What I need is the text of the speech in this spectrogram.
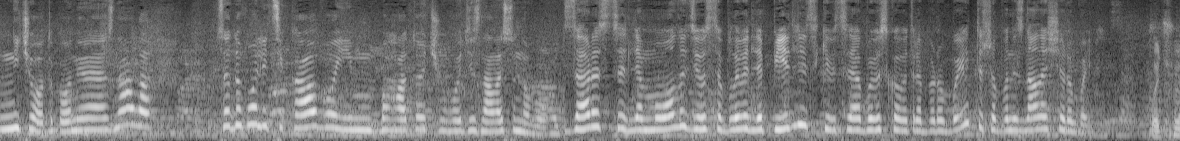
Нічого такого не знала. Це доволі цікаво і багато чого дізналася нового. Зараз це для молоді, особливо для підлітків. Це обов'язково треба робити, щоб вони знали, що робити. Почув,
